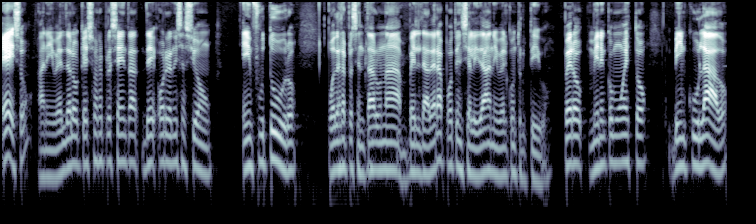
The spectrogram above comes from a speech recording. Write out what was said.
eso, a nivel de lo que eso representa de organización, en futuro puede representar una verdadera potencialidad a nivel constructivo. Pero miren cómo esto, vinculado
